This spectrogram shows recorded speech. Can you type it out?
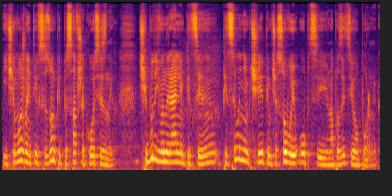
І чи можна йти в сезон, підписавши когось із них? Чи будуть вони реальним підсиленням чи тимчасовою опцією на позицію опорника?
